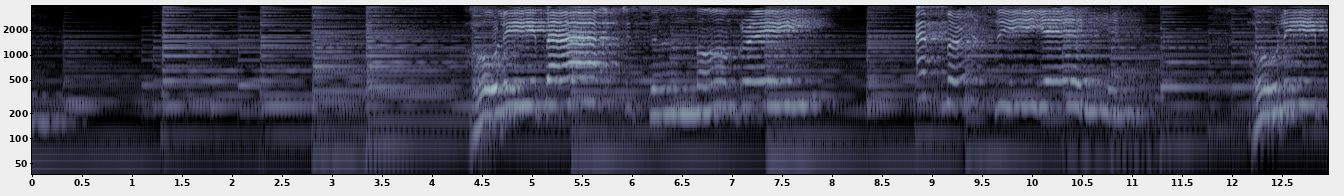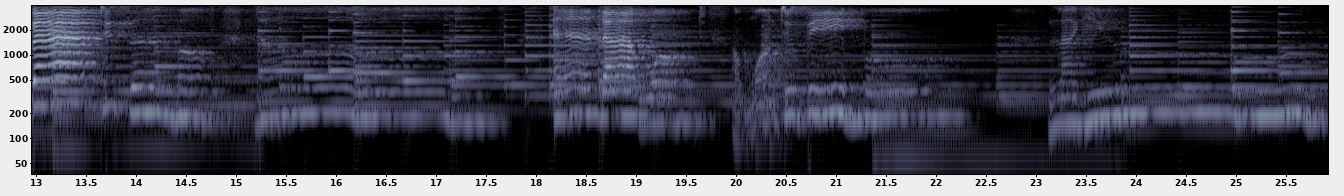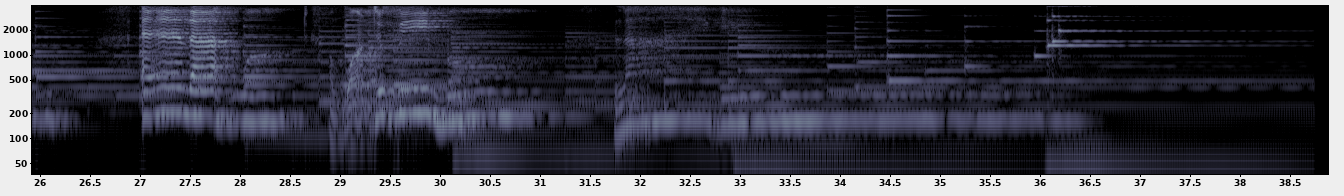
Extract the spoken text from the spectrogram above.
Holy baptism of grace and mercy, yeah, to be more like you.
